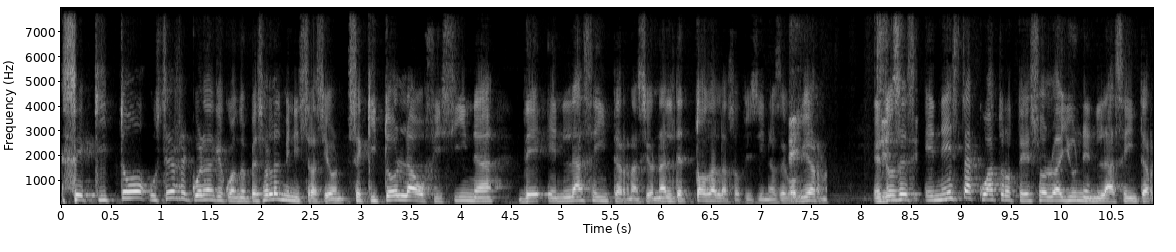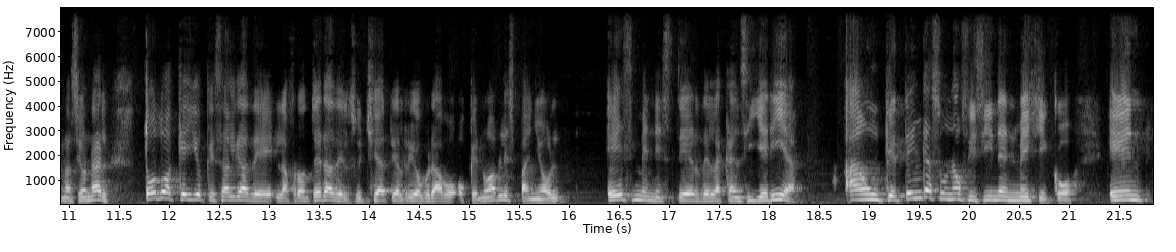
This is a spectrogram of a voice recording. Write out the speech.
Se quitó, ustedes recuerdan que cuando empezó la administración, se quitó la oficina de enlace internacional de todas las oficinas de Sí. gobierno. Entonces, en esta 4T solo hay un enlace internacional. Todo aquello que salga de la frontera del Suchiate al Río Bravo o que no hable español es menester de la Cancillería. Aunque tengas una oficina en México, en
